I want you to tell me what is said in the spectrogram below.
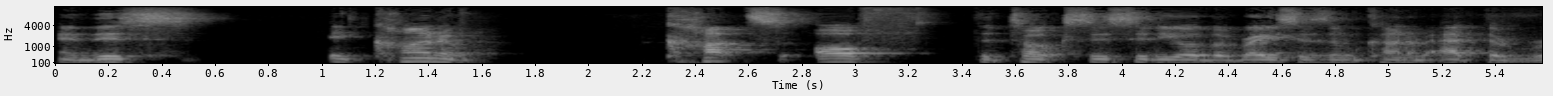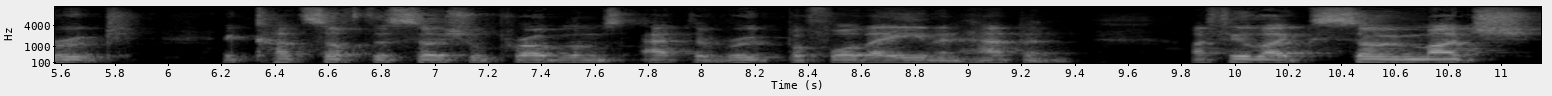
and this it kind of cuts off the toxicity or the racism kind of at the root. It cuts off the social problems at the root before they even happen. I feel like so much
